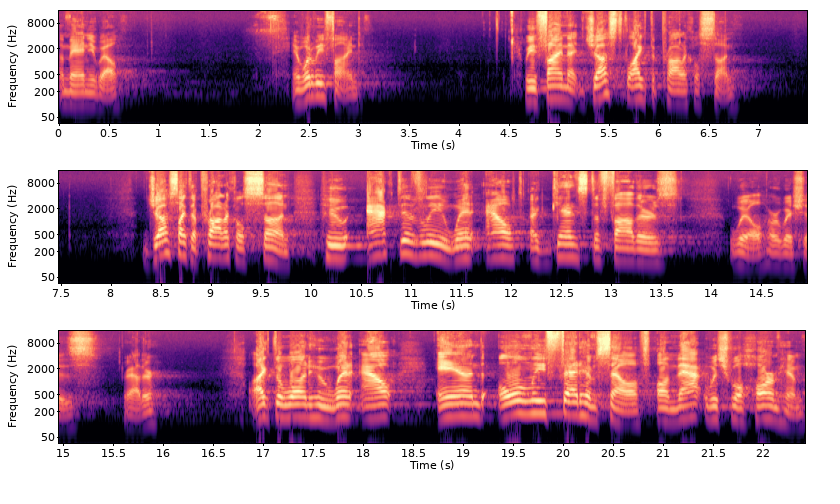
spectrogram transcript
Emmanuel. And what do we find? We find that just like the prodigal son, just like the prodigal son who actively went out against the father's will or wishes, rather, like the one who went out and only fed himself on that which will harm him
